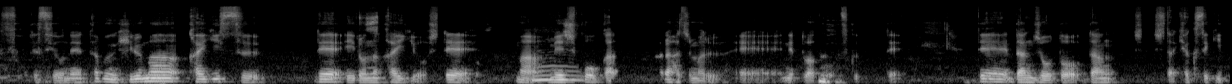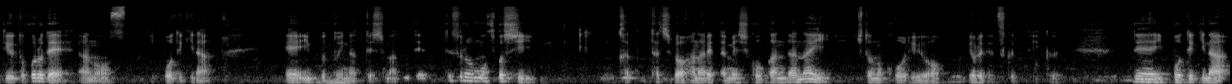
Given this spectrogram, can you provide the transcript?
そうですよね。多分昼間会議室でいろんな会議をして、まあ、名刺交換から始まる、えー、ネットワークを作って、で、壇上と壇した客席っていうところで、あの、一方的な、えー、インプットになってしまって、で、それをもう少し立場を離れた名刺交換ではない人の交流を夜で作っていく。で、一方的な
